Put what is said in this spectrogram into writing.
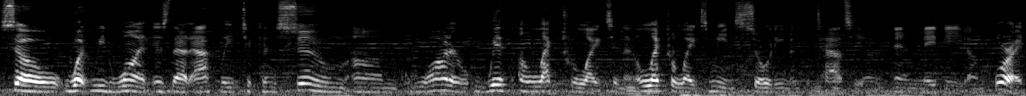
So, what we'd want is that athlete to consume um, water with electrolytes in it. Electrolytes means sodium and potassium and maybe um, chloride.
